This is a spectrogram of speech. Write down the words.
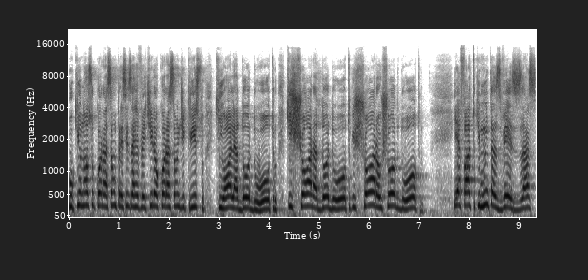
O que o nosso coração precisa refletir é o coração de Cristo, que olha a dor do outro, que chora a dor do outro, que chora o choro do outro. E é fato que muitas vezes as,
